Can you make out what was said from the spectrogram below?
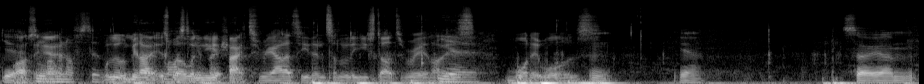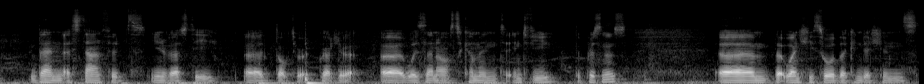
yeah. Well, it's long yeah. enough to. Well, it'll be like as well when you get back to reality, then suddenly you start to realise Yeah. what it was. Mm. Yeah. So um, then a Stanford University uh, doctorate graduate uh, was then asked to come in to interview the prisoners. Um, but when she saw the conditions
